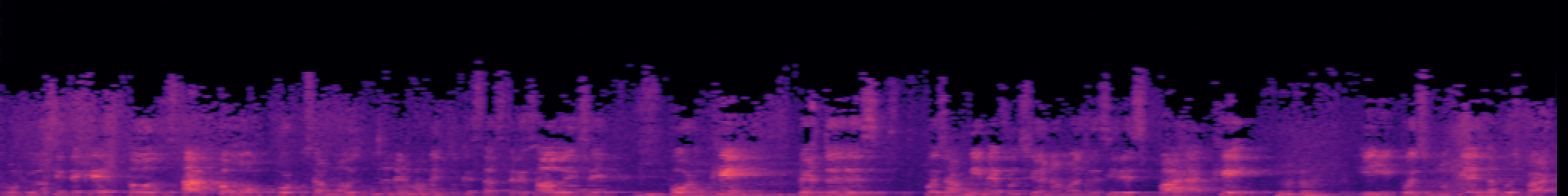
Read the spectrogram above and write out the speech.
como que uno siente que todo está como por, o sea uno, uno, en el momento que está estresado dice ¿por qué? pero entonces pues a mí me funciona más decir es ¿para qué? y pues uno piensa pues para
